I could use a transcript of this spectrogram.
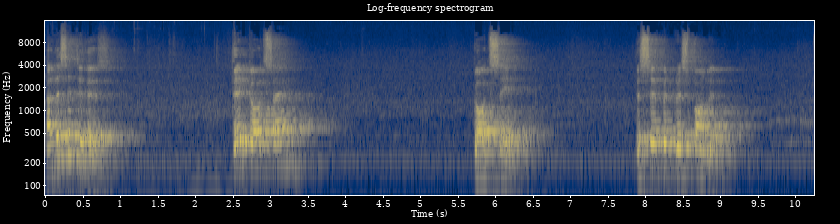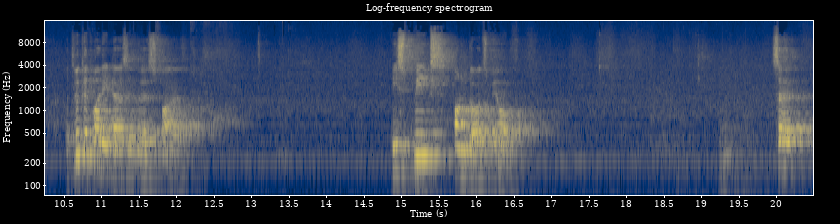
Now listen to this. Did God say? God said. The serpent responded. But look at what he does in verse 5. He speaks on God's behalf. So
